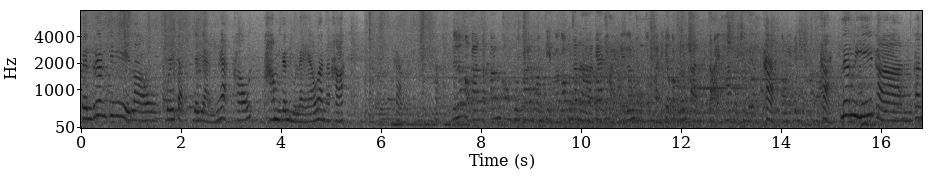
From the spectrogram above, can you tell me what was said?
เป็นเรื่องที่เราบริษัทใหญ่ๆเนี่ยเขาทำกันอยู่แล้วอะนะคะค่ะค่ะในเรื่องของการจัดตั้งกองทุนประกันความเสี่ยงแล้วก็พิจารณาแก้ไขในเรื่องของกฎหมายที่เกี่ยวกับเรื่องการจ่ายค่าชดเชยอะค่ะตรงนี้เป็นยังไงบ้างค่ะ เรื่องนี้ทางท่าน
